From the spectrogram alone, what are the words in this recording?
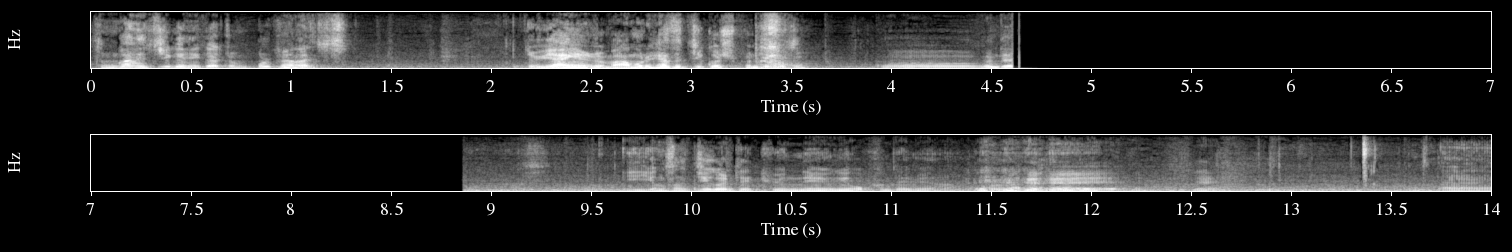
중간에 찍으니까 좀 불편하지. 좀 이왕이면 좀 마무리해서 찍고 싶은데 그지? 어, 근데 이 영상 찍을 때 교육 내용이 오픈되면. 네. 네. 에.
